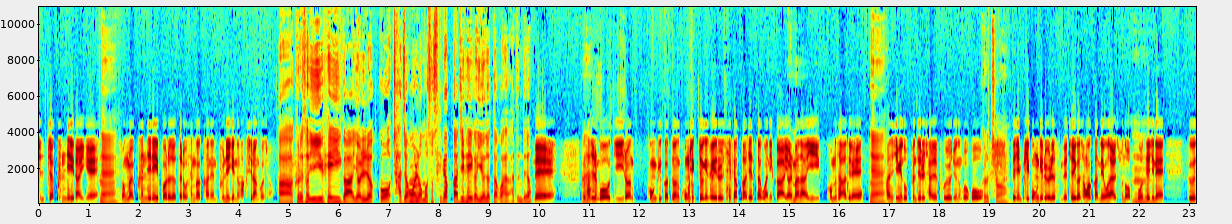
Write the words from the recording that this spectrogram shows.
진짜 큰 일이다 이게 네. 정말 큰 일이 벌어졌다고 생각하는 분위기는 확실한 거죠. 아, 그래서 이 회의가 열렸고 자정을 넘어서 새벽까지 회의가 이어졌다고 하- 하던데요? 네. 그 사실 뭐 이런 공식 어떤 공식적인 회의를 새벽까지 했다고 하니까 얼마나 이 검사들의 네. 관심이 높은지를 잘 보여주는 거고 그렇죠. 대신 비공개로 열렸습니다. 저희가 정확한 내용은 알 수는 없고 음. 대신에 그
